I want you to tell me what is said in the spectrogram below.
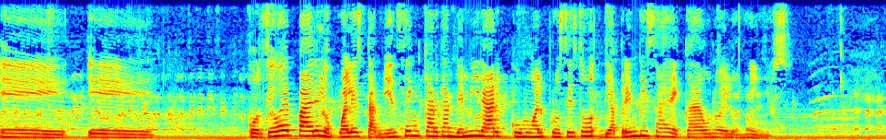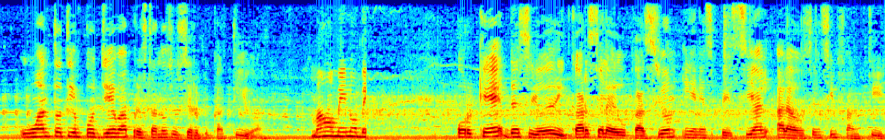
eh, eh, consejos de padres, los cuales también se encargan de mirar cómo va el proceso de aprendizaje de cada uno de los niños. ¿Cuánto tiempo lleva prestando su servicio educativa? Más o menos. ¿Por qué decidió dedicarse a la educación y en especial a la docencia infantil?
